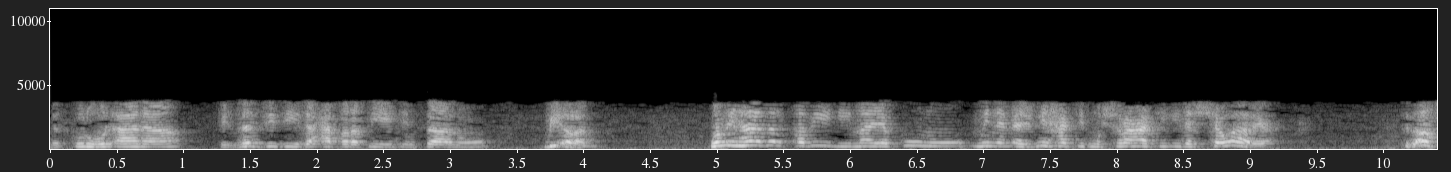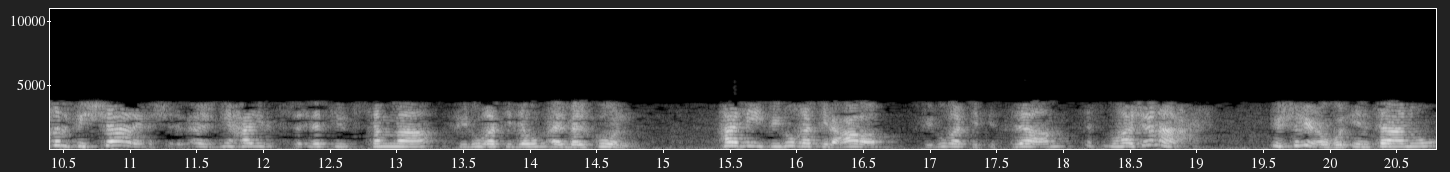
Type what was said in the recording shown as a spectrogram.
نذكره الآن في المسجد إذا حفر فيه الإنسان بئرا. ومن هذا القبيل ما يكون من الأجنحة المشرعة إلى الشوارع. الأصل في الشارع الأجنحة التي تسمى في لغة اليوم البلكون. هذه في لغة العرب في لغة الإسلام اسمها جناح. يشرعه الإنسان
